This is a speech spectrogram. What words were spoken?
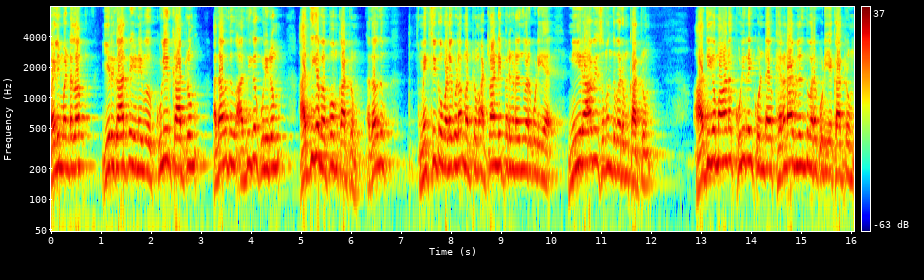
வளிமண்டலம் இரு காற்று இணைவு குளிர் காற்றும் அதாவது அதிக குளிரும் அதிக வெப்பம் காற்றும் அதாவது மெக்சிகோ வளைகுடா மற்றும் அட்லாண்டிக் பெருங்கடலிருந்து வரக்கூடிய நீராவி சுமந்து வரும் காற்றும். அதிகமான குளிரை கொண்ட கனடாவிலிருந்து வரக்கூடிய காற்றும்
